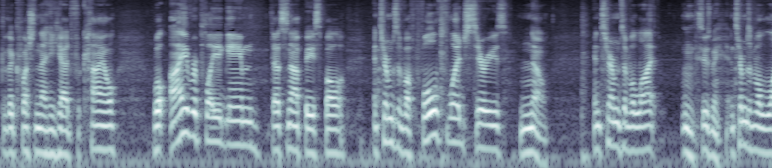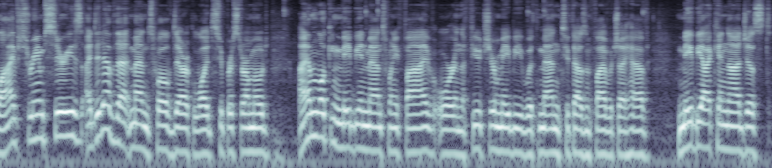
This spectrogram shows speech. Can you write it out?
the question that he had for Kyle, will I ever play a game that's not baseball? In terms of a full-fledged series, no. In terms of a live, mm, excuse me, in terms of a live stream series, I did have that Madden 12 Derick Lloyd Superstar mode. I am looking maybe in Madden 25 or in the future, maybe with Madden 2005, which I have. Maybe I can uh, just,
